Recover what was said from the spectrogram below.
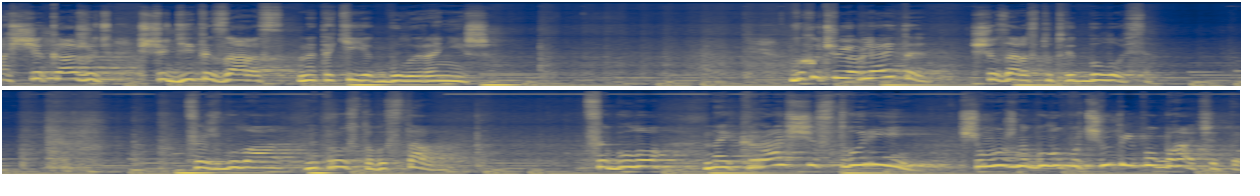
А ще кажуть, що діти зараз не такі, як були раніше. Ви хоч уявляєте, що зараз тут відбулося? Це ж була не просто вистава. Це було найкраще створіння, що можна було почути і побачити.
